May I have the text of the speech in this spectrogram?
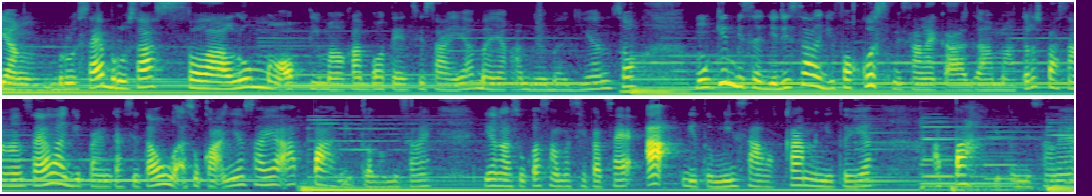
yang berusaha saya berusaha selalu mengoptimalkan potensi saya, banyak ambil bagian. So mungkin bisa jadi saya lagi fokus misalnya ke agama, terus pasangan saya lagi pengen kasih tahu nggak sukanya saya apa gitu loh. Misalnya dia nggak suka sama sifat saya A gitu, misalkan gitu ya apa gitu misalnya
